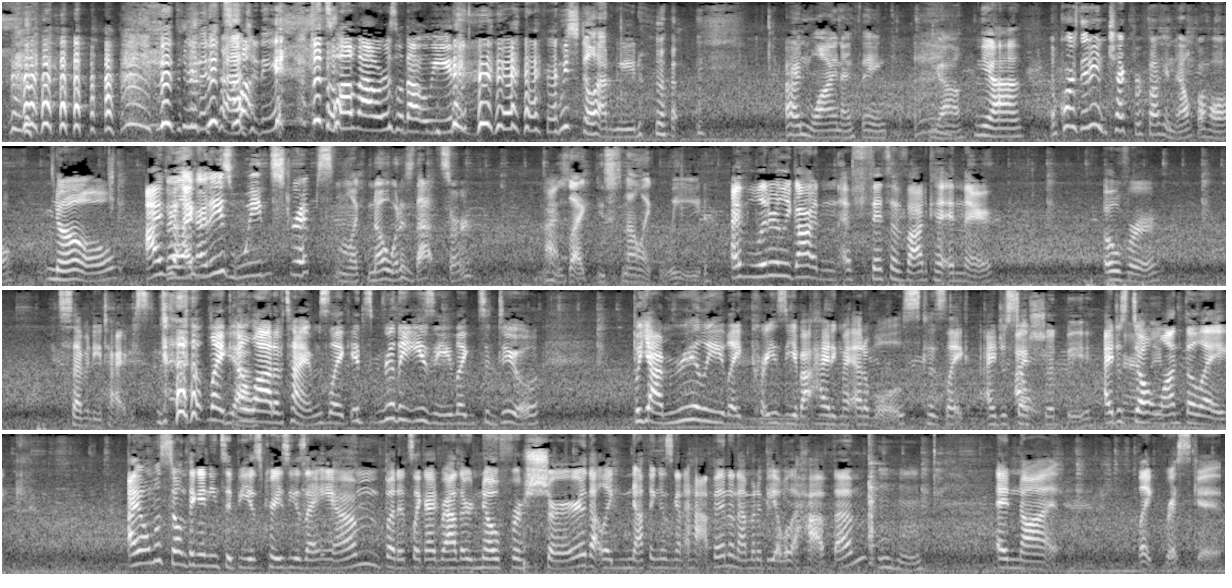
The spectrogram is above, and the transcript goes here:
through the tragedy. the 12 hours without weed. we still had weed and wine, I think. Yeah. yeah. Of course, they didn't check for fucking alcohol. No. I've, They're like, I've- "Are these weed strips?" I'm like, "No. What is that, sir?" I was like, "You smell like weed." I've literally gotten a fifth of vodka in there over 70 times. like Yeah. a lot of times. Like it's really easy like to do. But yeah, I'm really like crazy about hiding my edibles cuz like I just don't I should be. I just don't want the like I almost don't think I need to be as crazy as I am, but it's like I'd rather know for sure that like nothing is going to happen and I'm going to be able to have them Mm-hmm. and not like risk it.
